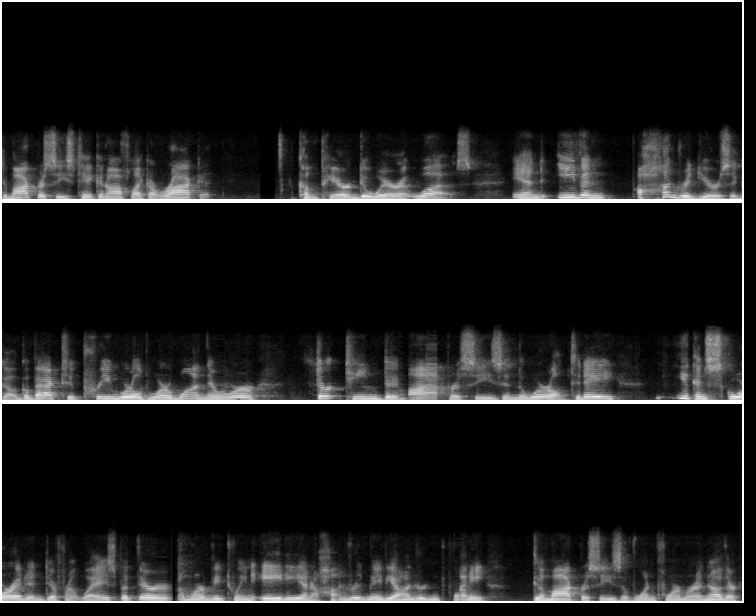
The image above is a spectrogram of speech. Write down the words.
democracy's taken off like a rocket compared to where it was. And even 100 years ago, go back to pre World War One, there were 13 democracies in the world. Today, you can score it in different ways, but there are somewhere between 80 and 100, maybe 120 democracies of one form or another.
